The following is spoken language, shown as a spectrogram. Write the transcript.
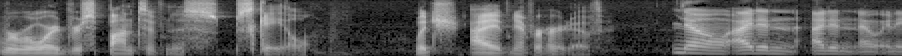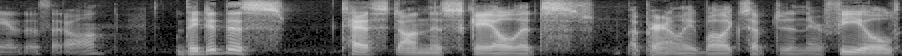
reward responsiveness scale, which I have never heard of. No, I didn't I didn't know any of this at all. They did this test on this scale that's apparently well accepted in their field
